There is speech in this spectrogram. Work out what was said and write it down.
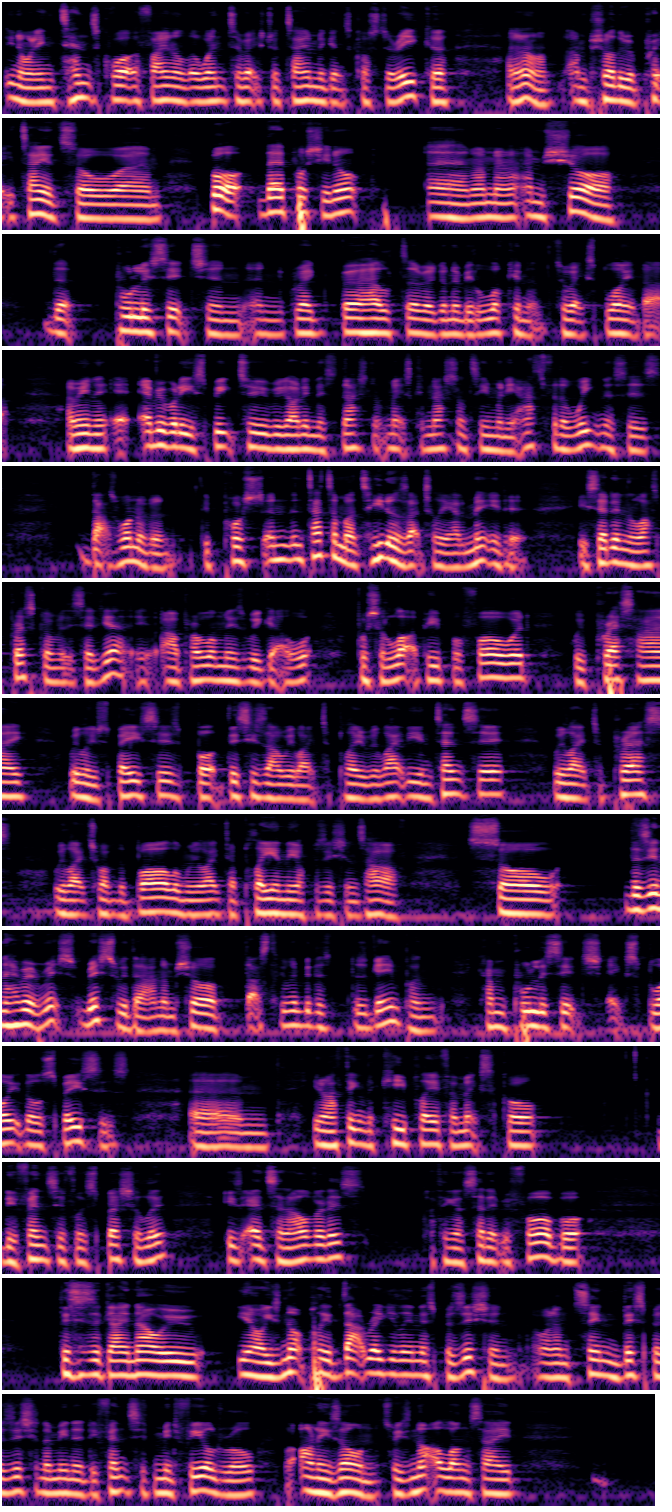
you know, an intense quarter final that went to extra time against Costa Rica. I don't know. I'm sure they were pretty tired. So, um, but they're pushing up. Um, I'm I'm sure that Pulisic and, and Greg Berhalter are going to be looking at, to exploit that. I mean, everybody you speak to regarding this national Mexican national team, when you ask for the weaknesses, that's one of them. They push, and, and Tata Martino's actually admitted it. He said in the last press conference, he said, "Yeah, our problem is we get a, push a lot of people forward, we press high, we lose spaces, but this is how we like to play. We like the intensity, we like to press, we like to have the ball, and we like to play in the opposition's half." So there's inherent risks risk with that, and I'm sure that's going to be the, the game plan. Can Pulisic exploit those spaces? Um, you know, I think the key player for Mexico, defensively especially, is Edson Alvarez. I think I said it before, but this is a guy now who you know he's not played that regularly in this position. When I'm saying this position, I mean a defensive midfield role, but on his own. So he's not alongside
